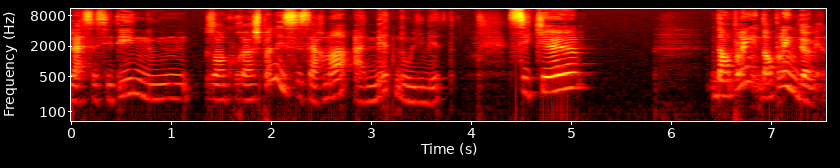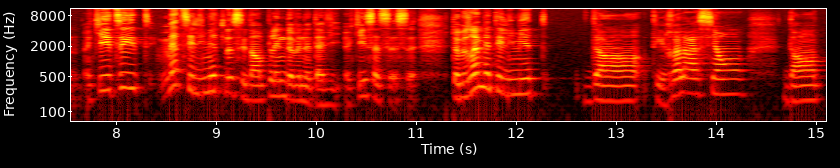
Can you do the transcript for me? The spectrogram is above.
la société nous encourage pas nécessairement à mettre nos limites, c'est que dans plein, dans plein de domaines, ok? Tu sais, t- mettre ses limites, là, c'est dans plein de domaines de ta vie, ok? Ça, ça, T'as besoin de mettre tes limites dans tes relations, dans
